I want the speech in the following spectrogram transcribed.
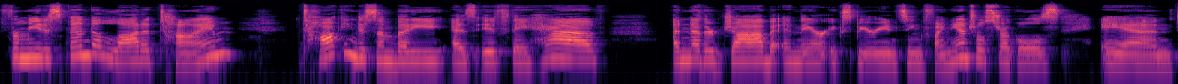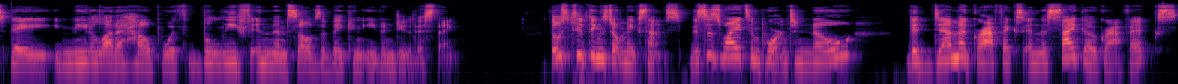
for me to spend a lot of time talking to somebody as if they have another job and they're experiencing financial struggles and they need a lot of help with belief in themselves that they can even do this thing. Those two things don't make sense. This is why it's important to know the demographics and the psychographics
